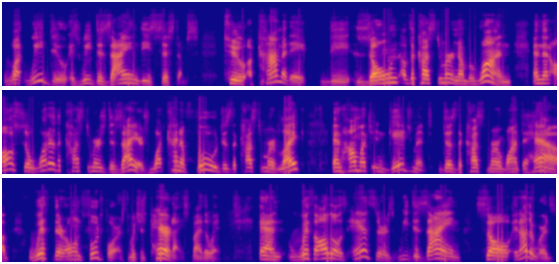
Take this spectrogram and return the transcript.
what we do is we design these systems to accommodate the zone of the customer number one and then also what are the customer's desires what kind of food does the customer like and how much engagement does the customer want to have with their own food forest which is paradise by the way. And with all those answers we design so in other words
